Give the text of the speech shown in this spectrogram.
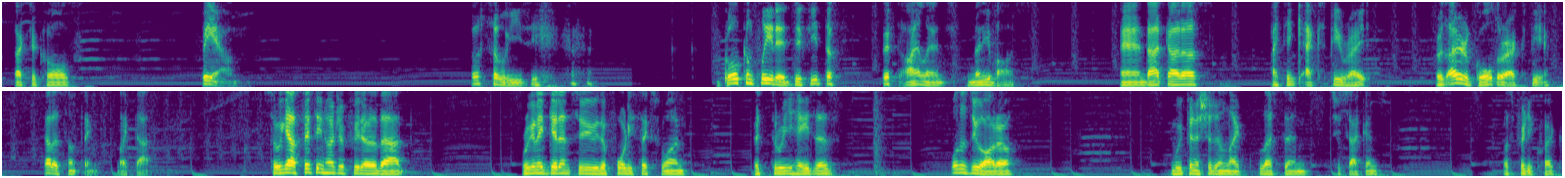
spectacles bam that was so easy goal completed defeat the fifth island mini boss. And that got us, I think XP, right? It was either gold or XP. Got us something like that. So we got 1500 feet out of that. We're gonna get into the 46th one. There's three hazes. We'll just do auto. We finished it in like less than two seconds. That's pretty quick.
